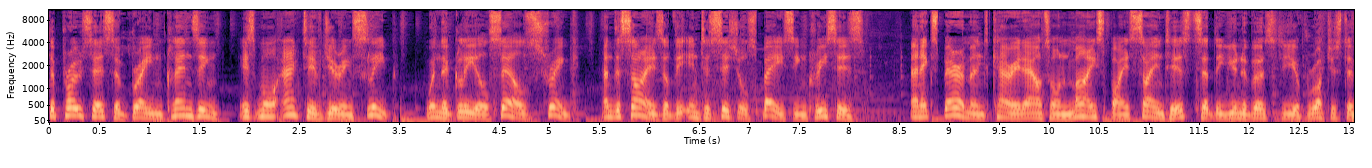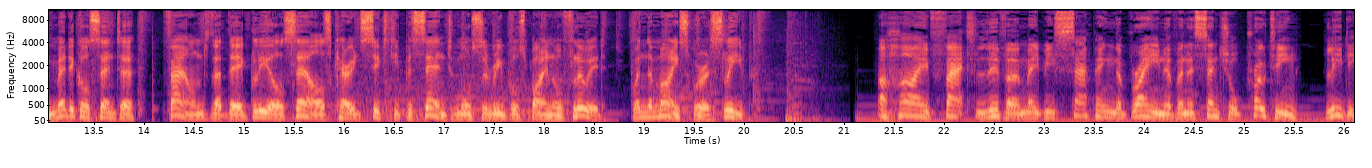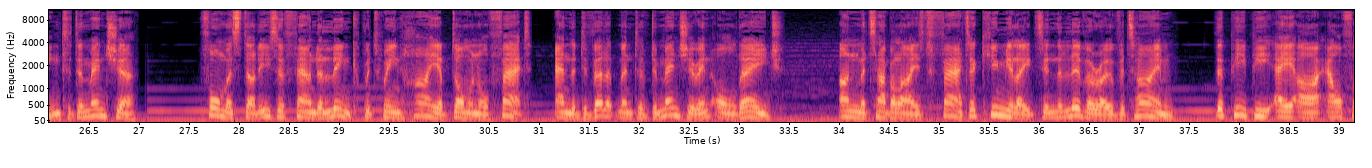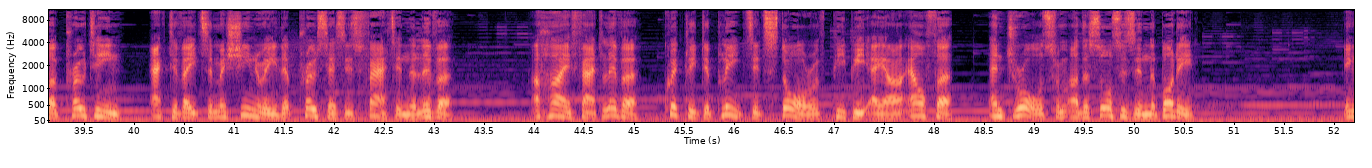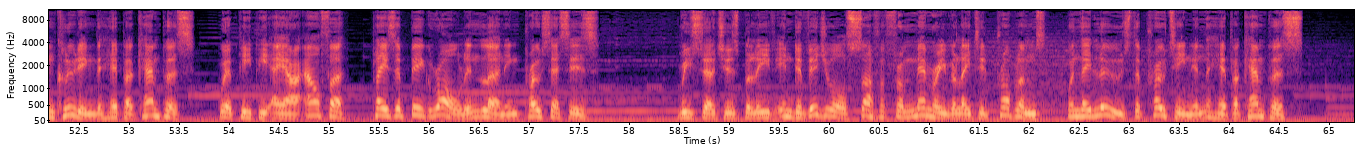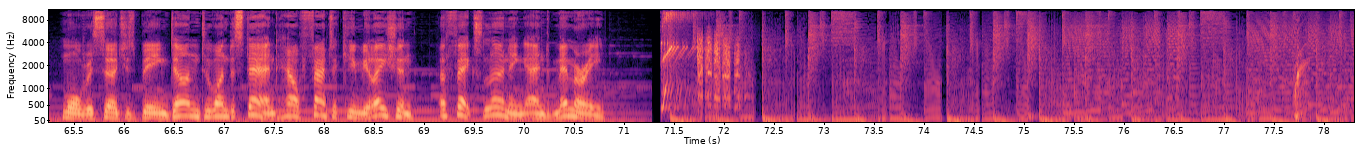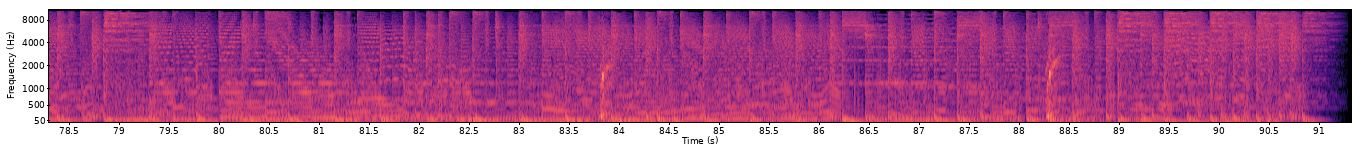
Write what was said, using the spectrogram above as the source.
The process of brain cleansing is more active during sleep when the glial cells shrink and the size of the interstitial space increases. An experiment carried out on mice by scientists at the University of Rochester Medical Center found that their glial cells carried 60% more cerebral spinal fluid when the mice were asleep. A high fat liver may be sapping the brain of an essential protein, leading to dementia. Former studies have found a link between high abdominal fat and the development of dementia in old age. Unmetabolized fat accumulates in the liver over time. The PPAR alpha protein activates a machinery that processes fat in the liver. A high fat liver quickly depletes its store of PPAR alpha and draws from other sources in the body, including the hippocampus, where PPAR alpha plays a big role in learning processes. Researchers believe individuals suffer from memory related problems when they lose the protein in the hippocampus. More research is being done to understand how fat accumulation affects learning and memory.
